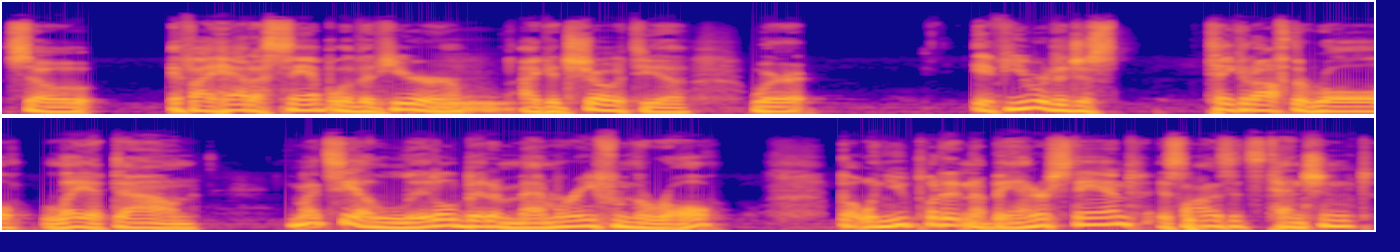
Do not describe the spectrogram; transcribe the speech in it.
So if I had a sample of it here, I could show it to you where if you were to just take it off the roll, lay it down, you might see a little bit of memory from the roll. But when you put it in a banner stand, as long as it's tensioned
